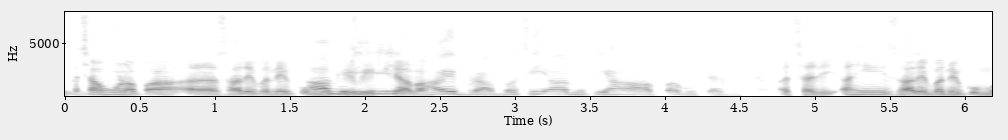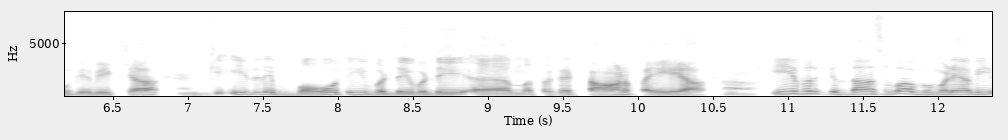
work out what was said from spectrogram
ਅੱਛਾ ਹੁਣ ਆਪਾਂ ਸਾਰੇ ਬੰਨੇ ਘੁੰਮ ਕੇ ਵੇਖਿਆ ਵਾ। ਇਹ ਬਰਾਬਰ ਸੀ ਆ ਮਿੱਟੀ ਹਾਂ ਆਪਾਂ ਗੁੱਚਾ ਕੀਤਾ। ਅੱਛਾ ਜੀ ਅਸੀਂ ਸਾਰੇ ਬੰਨੇ ਘੁੰਮ ਕੇ ਵੇਖਿਆ ਕਿ ਇਹ ਜਿਹੜੇ ਬਹੁਤ ਹੀ ਵੱਡੇ ਵੱਡੇ ਮਤਲਬ ਕਿ ਟਾਣ ਪਏ ਆ ਇਹ ਫਿਰ ਕਿੱਦਾਂ ਸੁਭਾਅ ਬਣਿਆ ਵੀ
